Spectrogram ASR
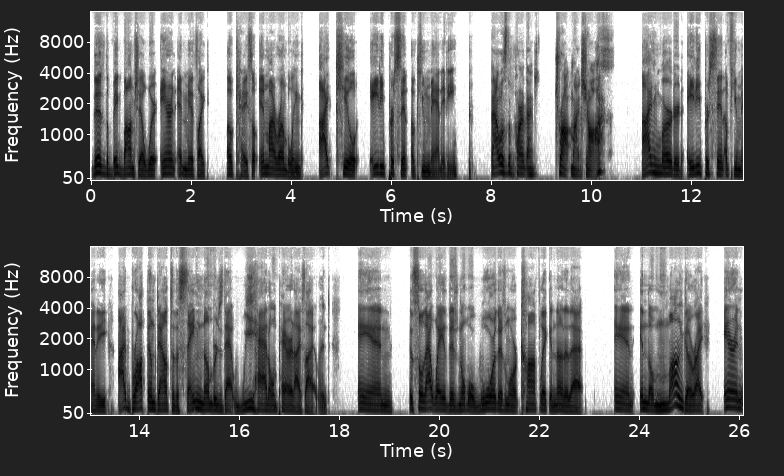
there's the big bombshell where Eren admits like, okay, so in my rumbling, I killed 80% of humanity. That was the part that dropped my jaw. I murdered 80% of humanity. I brought them down to the same numbers that we had on Paradise Island. And so that way there's no more war, there's more conflict and none of that. And in the manga, right, Eren,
